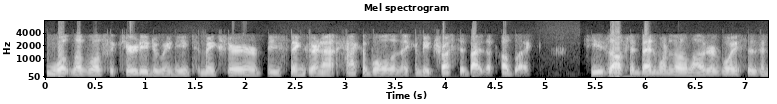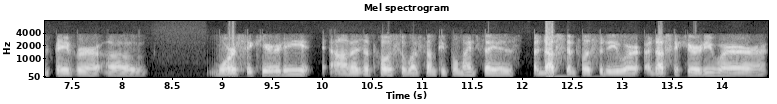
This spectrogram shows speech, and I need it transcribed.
what level of security do we need to make sure these things are not hackable and they can be trusted by the public. He's often been one of the louder voices in favor of more security, um, as opposed to what some people might say is enough simplicity, where enough security, where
